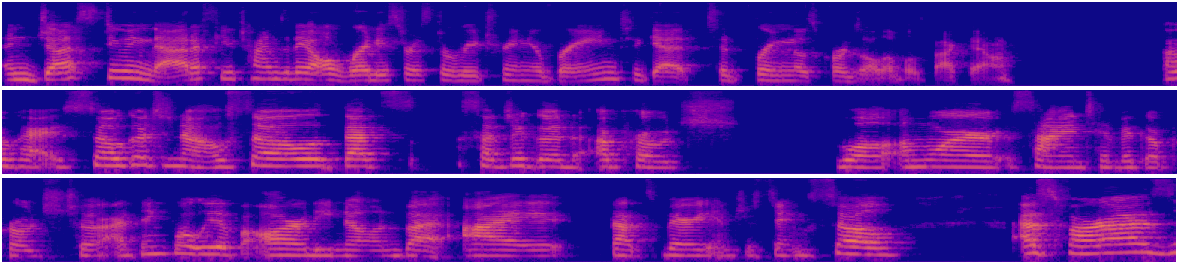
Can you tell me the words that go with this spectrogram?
And just doing that a few times a day already starts to retrain your brain to get to bring those cortisol levels back down. Okay, so good to know. So that's such a good approach. Well, a more scientific approach to I think what we have already known, but I that's very interesting. So as far as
